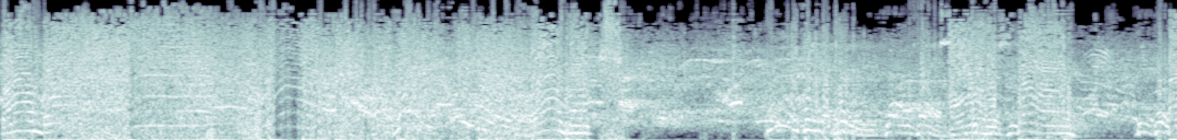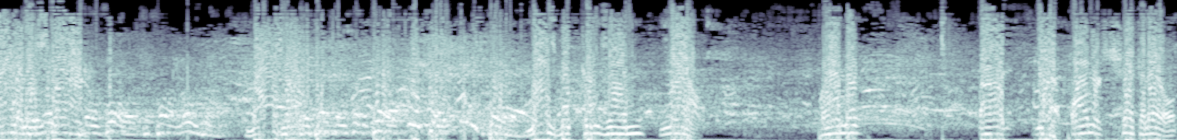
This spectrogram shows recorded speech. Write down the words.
Down. Down out. Allen is down. Allen is down. Moser. Nesbitt comes in now. Palmer. Uh, yeah, Palmer's checking out.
